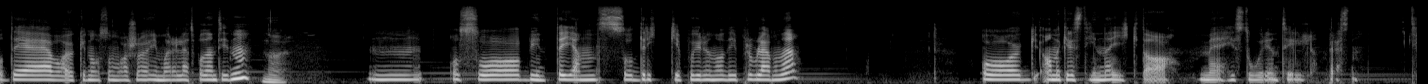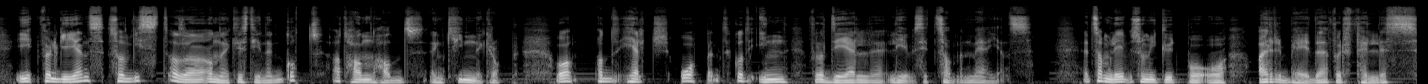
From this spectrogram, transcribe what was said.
Og det var jo ikke noe som var så innmari lett på den tiden. Nei. Mm, og så begynte Jens å drikke av de problemene. Og Anne Kristine gikk da med historien til presten. Ifølge Jens så visste altså Anne Kristine godt at han hadde en kvinnekropp, og hadde helt åpent gått inn for å dele livet sitt sammen med Jens. Et samliv som gikk ut på å arbeide for felles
